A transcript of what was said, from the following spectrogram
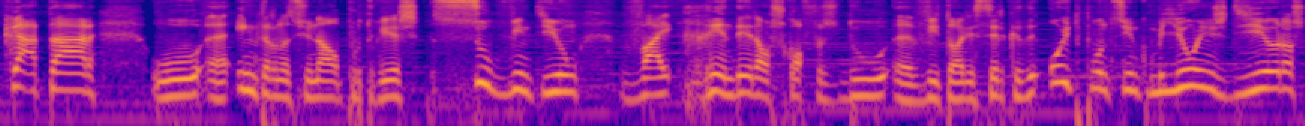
Qatar. O uh, internacional português sub-21 vai render aos cofres do uh, Vitória cerca de 8.5 milhões de euros.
